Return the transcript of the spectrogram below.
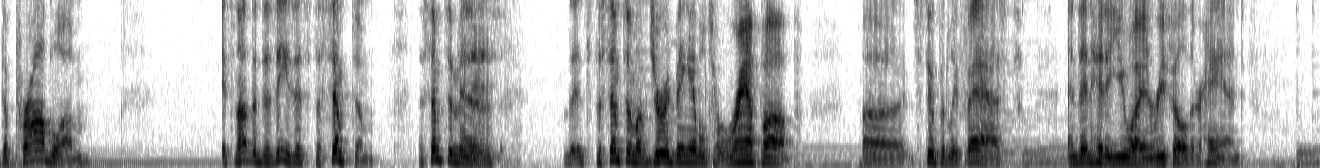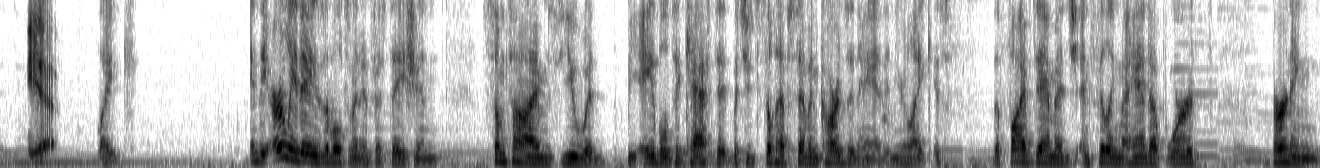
the problem. It's not the disease, it's the symptom. The symptom is it's the symptom of Druid being able to ramp up uh, stupidly fast and then hit a UI and refill their hand. Yeah. Like in the early days of Ultimate Infestation, sometimes you would be able to cast it, but you'd still have seven cards in hand, and you're like, is f- the five damage and filling my hand up worth burning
